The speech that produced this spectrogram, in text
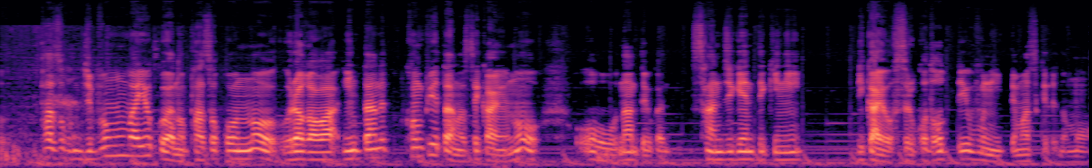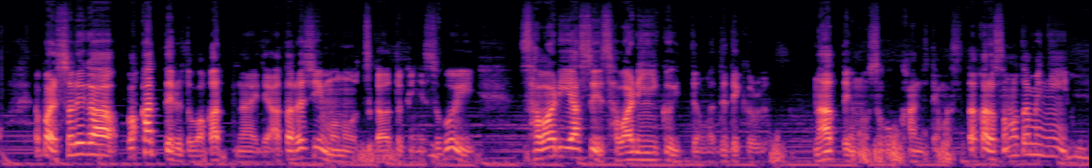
はい、パソコン、自分はよくあのパソコンの裏側、インターネット、コンピューターの世界の、なんていうか、三次元的に理解をすることっていうふうに言ってますけれども、やっぱりそれが分かってると分かってないで、新しいものを使うときにすごい触りやすい、触りにくいっていうのが出てくるなっていうのをすごく感じてます。だからそのために、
